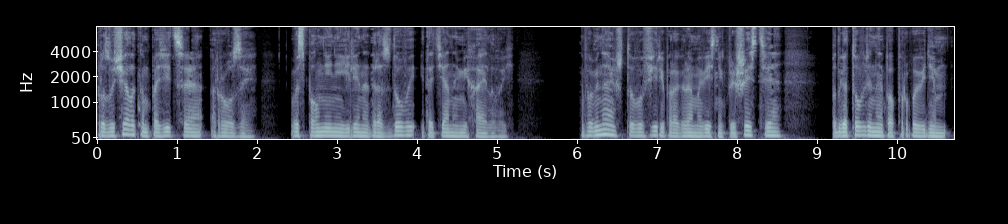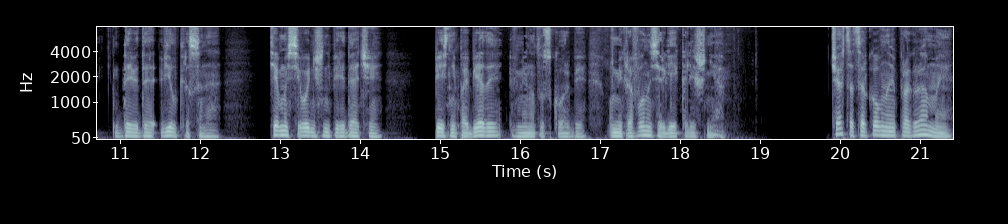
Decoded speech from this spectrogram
Прозвучала композиция «Розы» в исполнении Елены Дроздовой и Татьяны Михайловой. Напоминаю, что в эфире программа «Вестник пришествия», подготовленная по проповедям Дэвида Вилкерсона. Тема сегодняшней передачи «Песни Победы в минуту скорби». У микрофона Сергей Калишня. Часто церковные программы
